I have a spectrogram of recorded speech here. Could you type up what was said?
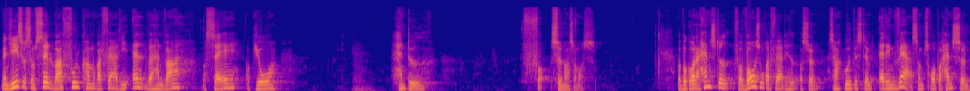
Men Jesus, som selv var fuldkommen retfærdig i alt, hvad han var og sagde og gjorde, han døde for syndere som os. Og på grund af hans død for vores uretfærdighed og synd, så har Gud bestemt, at enhver, som tror på hans søn,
